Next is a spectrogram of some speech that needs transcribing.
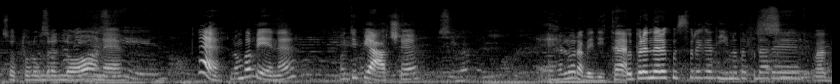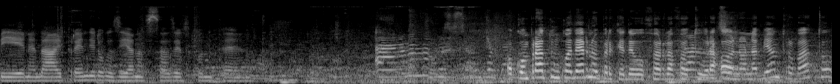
sotto l'ombrellone. Eh, non va bene? Non ti piace? Sì, va bene. Eh, allora vedi te. Vuoi prendere questo regalino da dare? Va bene, dai, prendilo così Anastasia è scontenta. Ah. Ho comprato un quaderno perché devo fare la fattura. Oh, non abbiamo trovato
